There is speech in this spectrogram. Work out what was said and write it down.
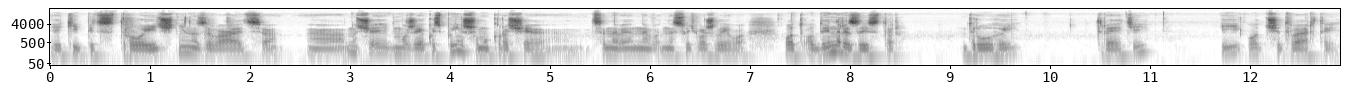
які підстроєчні, називаються. Е, Ну, ще може якось по-іншому, коротше, це не, не, не суть важливо. От один резистор, другий, третій і от четвертий.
